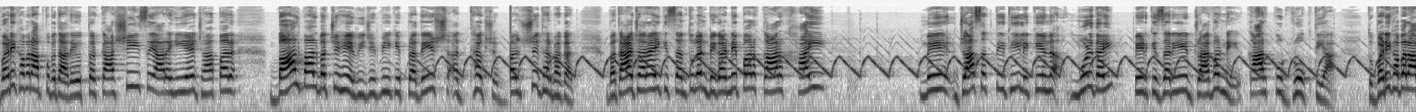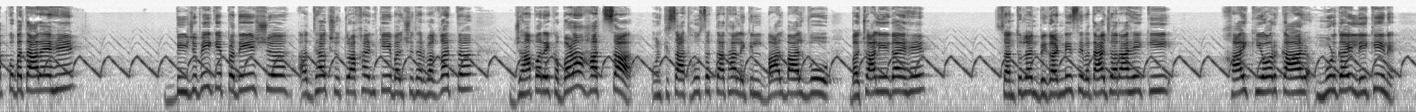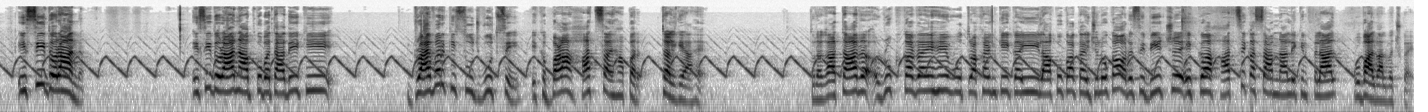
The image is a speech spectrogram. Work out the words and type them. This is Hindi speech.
बड़ी खबर आपको बता दें, उत्तरकाशी से आ रही है, जहाँ पर बाल बाल बच्चे हैं। बीजेपी के प्रदेश अध्यक्ष बंशीधर भगत। बताया जा रहा है कि संतुलन बिगड़ने पर कार खाई में जा सकती थी, लेकिन मुड़ गई। पेड़ के ज़रिए ड्राइवर ने कार को रोक दिया। तो बड़ी खबर आपको बता रहे हैं, बीजेपी के प्रदेश अध्यक्ष उत्तराखंड के बंशीधर भगत, जहाँ पर एक बड़ा हादसा उनके साथ हो सकता था, लेकिन बाल बाल वो बचा लिए गए हैं। संतुलन बिगड़ने से बताया जा रहा है कि खाई की ओर कार मुड़ गई, लेकिन इसी दौरान इसी दौरान आपको बता दें कि ड्राइवर की सूझबूझ से एक बड़ा हादसा यहाँ पर टल गया है। तो लगातार रुख कर रहे हैं वो उत्तराखंड के कई इलाकों का, कई जिलों का, और इसी बीच एक हादसे का सामना, लेकिन फ़िलहाल वो बाल बाल बच गए।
